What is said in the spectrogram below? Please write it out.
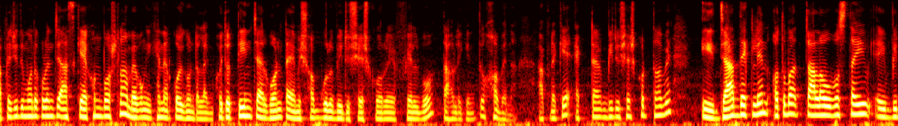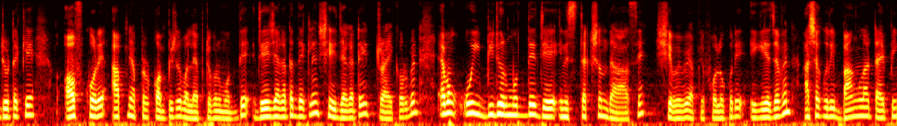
আপনি যদি মনে করেন যে আজকে এখন বসলাম এবং এখানে আর কই ঘণ্টা লাগবে? হয়তো তিন, চার ঘন্টায় আমি সবগুলো ভিডিও শেষ করে ফেলব, তাহলে কিন্তু হবে না। আপনাকে একটা ভিডিও শেষ করতে হবে। এই যা দেখলেন অথবা চালা অবস্থায় এই ভিডিওটাকে অফ করে আপনি আপনার কম্পিউটার বা ল্যাপটপের মধ্যে যে জায়গাটা দেখলেন সেই জায়গাটাই ট্রাই করবেন এবং ওই ভিডিওর মধ্যে যে ইনস্ট্রাকশন দেওয়া আছে সেভাবে আপনি ফলো করে এগিয়ে যাবেন। আশা করি বাংলা টাইপিং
